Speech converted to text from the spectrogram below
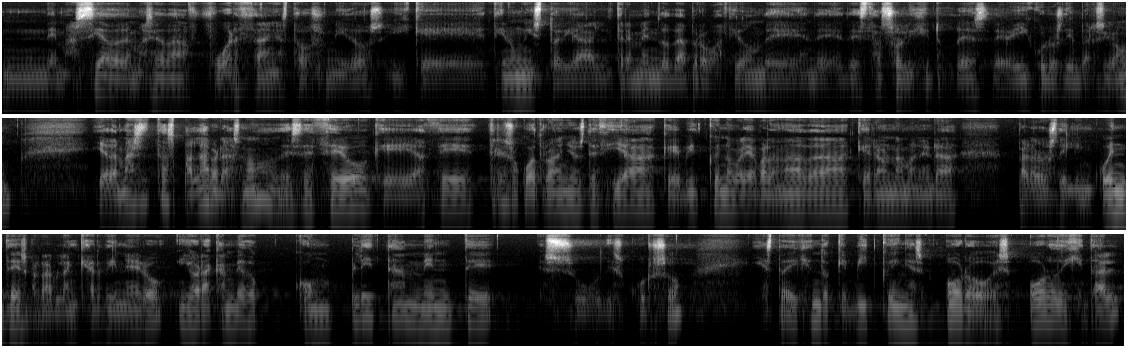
demasiada, demasiada fuerza en Estados Unidos y que tiene un historial tremendo de aprobación de, estas solicitudes de vehículos de inversión. Y además estas palabras, ¿no? De ese CEO que hace tres o cuatro años decía que Bitcoin no valía para nada, que era una manera para los delincuentes, para blanquear dinero, y ahora ha cambiado completamente su discurso y está diciendo que Bitcoin es oro, es oro digital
